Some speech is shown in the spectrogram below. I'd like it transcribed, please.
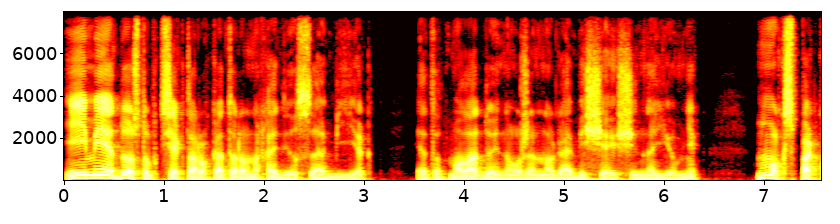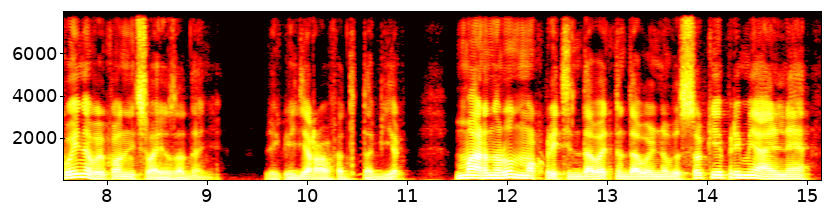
И имея доступ к сектору, в котором находился объект, этот молодой, но уже многообещающий наемник мог спокойно выполнить свое задание. Ликвидировав этот объект, Марнрун мог претендовать на довольно высокие премиальные –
